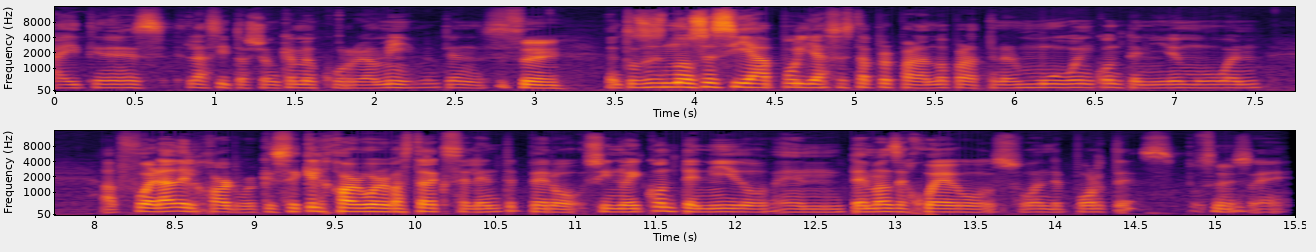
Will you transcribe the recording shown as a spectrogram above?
ahí tienes la situación que me ocurrió a mí, ¿me entiendes? Sí. Entonces no sé si Apple ya se está preparando para tener muy buen contenido y muy buen afuera del hardware, que sé que el hardware va a estar excelente, pero si no hay contenido en temas de juegos o en deportes, pues no sé,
